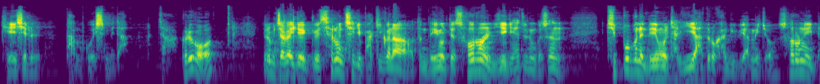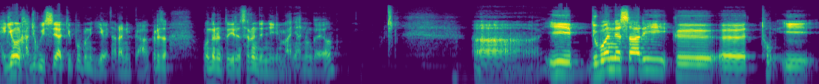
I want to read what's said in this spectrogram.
계시를 담고 있습니다. 자, 그리고 여러분 제가 이게 그 새로운 책이 바뀌거나 어떤 내용을 때 서론을 얘기해 주는 것은 뒷부분의 내용을 잘 이해하도록 하기 위함이죠. 서론의 배경을 가지고 있어야 뒷부분은 이해가 잘하니까. 그래서 오늘은 또 이런 서론적 얘기를 많이 하는 거예요. 아, 이 누부갓네살이 그 어, 통, 이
